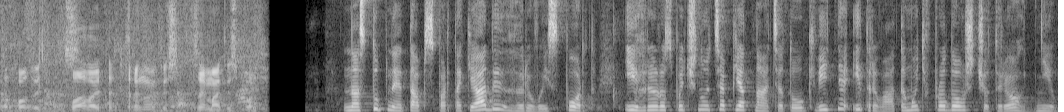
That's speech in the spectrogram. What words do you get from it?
проходить, плавайте, тренуйтесь, займайтесь спортом. Наступний етап спартакіади гирьовий спорт. Ігри розпочнуться 15 квітня і триватимуть впродовж чотирьох днів.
